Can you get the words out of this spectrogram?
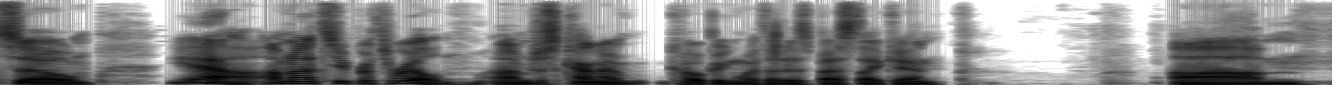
So yeah, I'm not super thrilled. I'm just kind of coping with it as best I can. Um,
